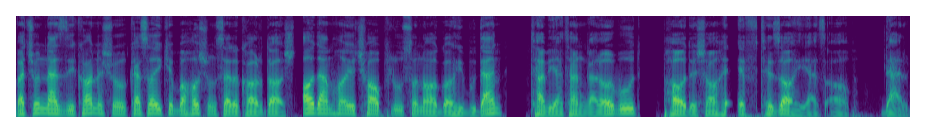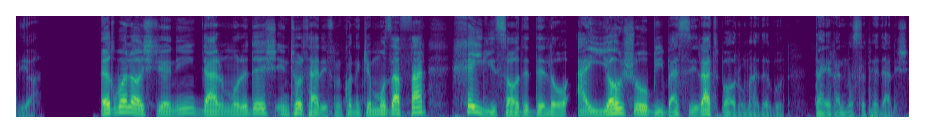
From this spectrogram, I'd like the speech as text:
و چون نزدیکانش و کسایی که باهاشون سر کار داشت آدمهای چاپلوس و ناگاهی بودن طبیعتا قرار بود پادشاه افتضاحی از آب در بیاد. اقبال آشتیانی در موردش اینطور تعریف می‌کنه که مزفر خیلی ساده دل و عیاش و بیبصیرت بار اومده بود دقیقا مثل پدرش.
